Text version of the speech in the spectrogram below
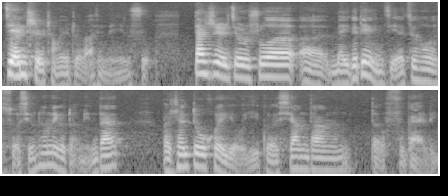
坚持成为主导性的因素。但是就是说，呃，每个电影节最后所形成那个短名单，本身都会有一个相当的覆盖力。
